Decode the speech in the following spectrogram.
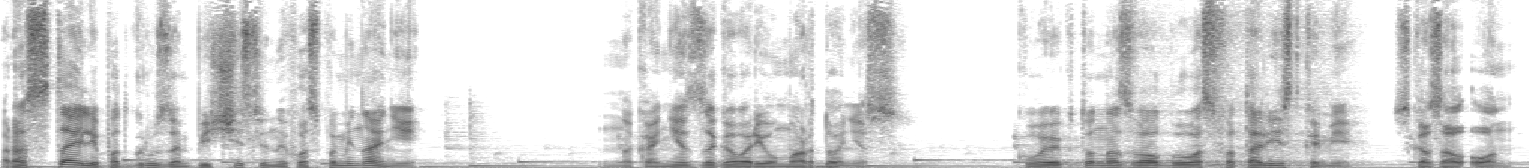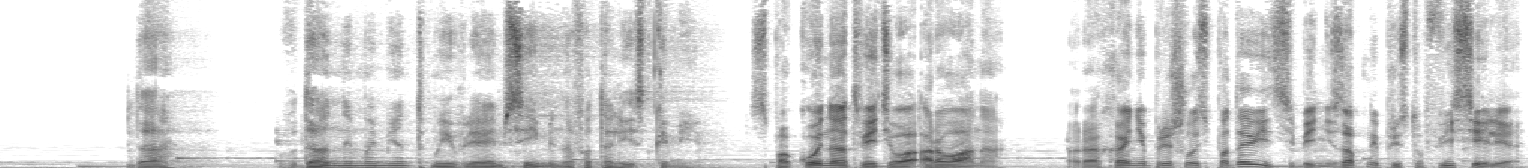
растаяли под грузом бесчисленных воспоминаний. Наконец заговорил Мардонис. «Кое-кто назвал бы вас фаталистками», — сказал он. «Да, в данный момент мы являемся именно фаталистками», — спокойно ответила Орлана. Рахане пришлось подавить себе внезапный приступ веселья.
